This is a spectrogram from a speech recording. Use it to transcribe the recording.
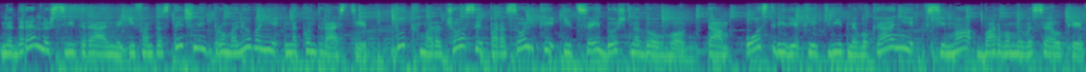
Недаремно ж світ реальний і фантастичний промальовані на контрасті. Тут хмарочоси, парасольки і цей дощ надовго. Там острів, який квітне в океані всіма барвами веселки,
